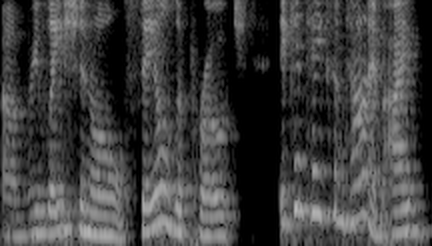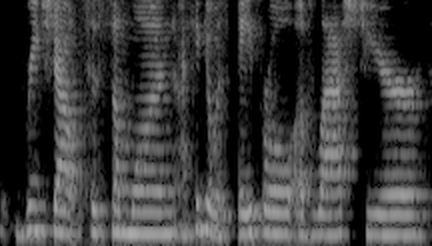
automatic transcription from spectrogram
um, relational sales approach, it can take some time. I reached out to someone, I think it was April of last year,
